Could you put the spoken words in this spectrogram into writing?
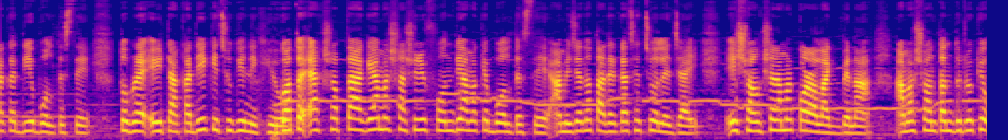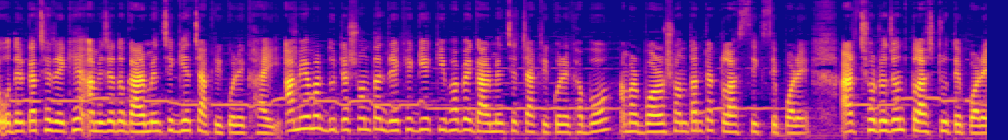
টাকা দিয়ে বলতেছে, তোমরা এই টাকা দিয়ে কিছু কিনে খেও। গত এক সপ্তাহ আগে আমার শাশুড়ি ফোন দিয়ে আমাকে বলতেছে, আমি যেন তাদের কাছে চলে যাই। এই সংসার আমার করা লাগবে না। আমার সন্তান দুটোকে ওদের কাছে রেখে আমি যেন গার্মেন্টসে গিয়ে চাকরি করে খাই। আমি আমার দুটা সন্তান রেখে গিয়ে কীভাবে গার্মেন্টসে চাকরি করে খাব? আমার বড় সন্তানটা ক্লাস সিক্সে পড়ে, আর ছোটজন ক্লাস টুতে পড়ে।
